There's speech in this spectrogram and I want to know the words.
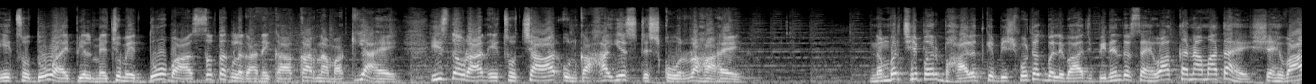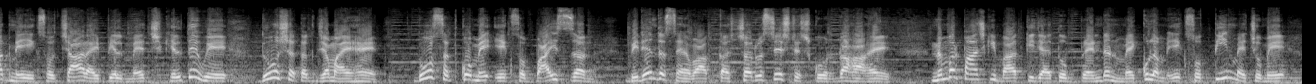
102 आईपीएल मैचों में दो बार शतक लगाने का कारनामा किया है। इस दौरान 104 उनका हाईएस्ट स्कोर रहा है। नंबर छह पर भारत के विस्फोटक बल्लेबाज वीरेंद्र सहवाग का नाम आता है। सहवाग ने 104 आईपीएल मैच खेलते हुए दो शतक जमाए हैं। दो शतकों में 122 रन वीरेंद्र सहवाग का सर्वश्रेष्ठ स्कोर रहा है। नंबर पाँच की बात की जाए तो ब्रेंडन मैकुलम 103 मैचों में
